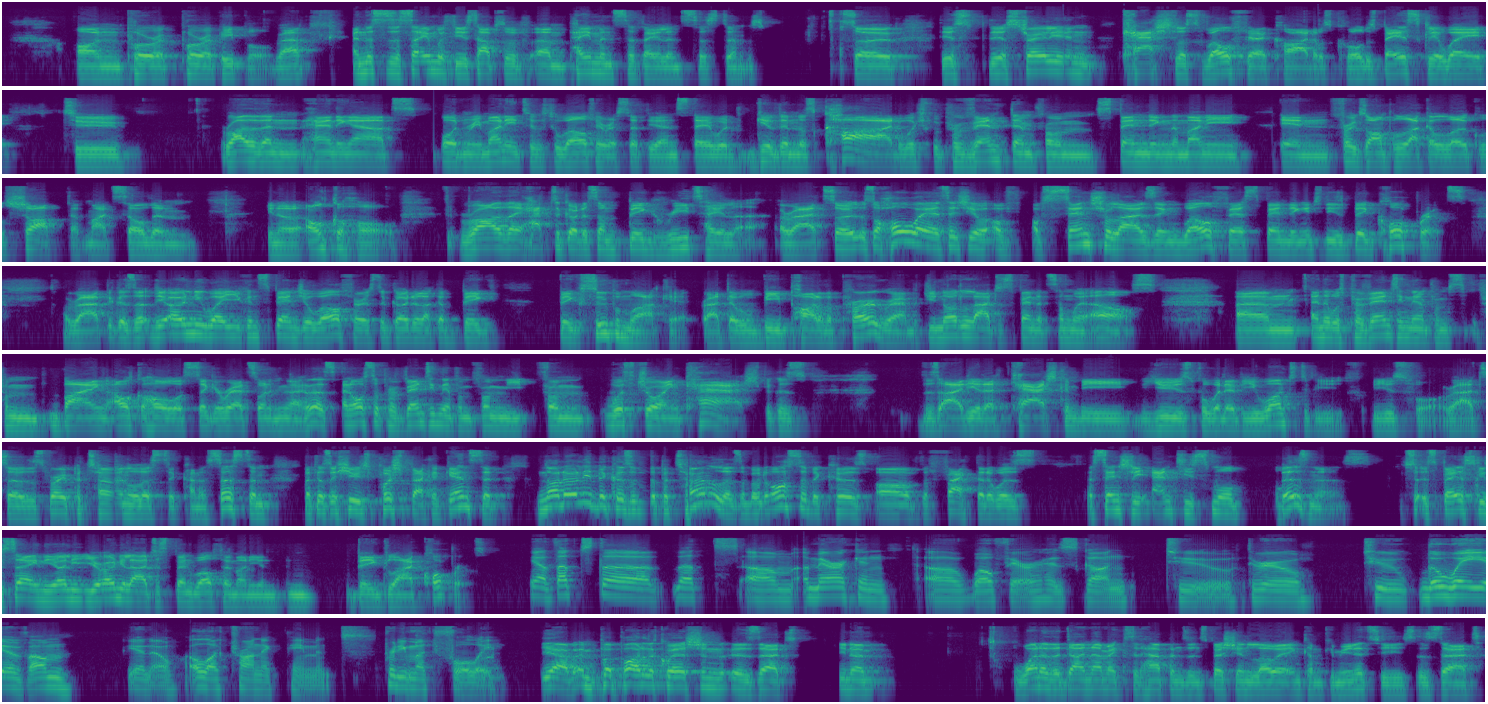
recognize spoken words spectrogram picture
on poorer poorer people, right? And this is the same with these types of um, payment surveillance systems. So this the Australian cashless welfare card, it was called, is basically a way to rather than handing out ordinary money to, to welfare recipients, they would give them this card, which would prevent them from spending the money in, for example, like a local shop that might sell them you know, alcohol. Rather, they had to go to some big retailer. All right. So there's a whole way essentially of, of centralizing welfare spending into these big corporates. All right. Because the, the only way you can spend your welfare is to go to like a big, big supermarket, right? That will be part of the program, but you're not allowed to spend it somewhere else. Um, and it was preventing them from from buying alcohol or cigarettes or anything like this, and also preventing them from from from withdrawing cash because this idea that cash can be used for whatever you want it to be used for, right? So this very paternalistic kind of system, but there's a huge pushback against it, not only because of the paternalism, but also because of the fact that it was essentially anti-small business. So it's basically saying the only you're only allowed to spend welfare money in, in big like corporates. Yeah, that's the that's um, American uh, welfare has gone to through to the way of um you know, electronic payments pretty much fully. Yeah, but part of the question is that, you know, one of the dynamics that happens, especially in lower income communities, is that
